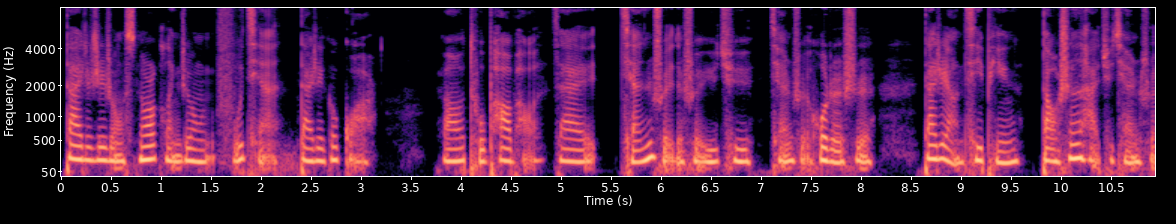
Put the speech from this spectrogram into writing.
带着这种 snorkeling 这种浮潜，带着一个管儿，然后吐泡泡在潜水的水域去潜水，或者是带着氧气瓶到深海去潜水。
